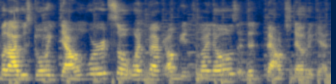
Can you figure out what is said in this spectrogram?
but I was going downward, so it went back up into my nose and then bounced out again.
